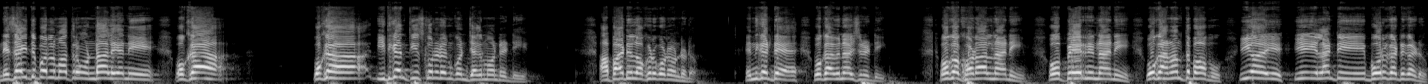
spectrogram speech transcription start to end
నిజాయితీ పరులు మాత్రం ఉండాలి అని ఒక ఒక ఇదిగాని తీసుకున్నాడు అనుకోండి జగన్మోహన్ రెడ్డి. ఆ పార్టీలో ఒకడు కూడా ఉండడు. ఎందుకంటే ఒక అవినాష్ రెడ్డి ఒక కొడాలి నాని ఓ పేరుని నాని ఒక అనంతబాబు ఈ- ఇలాంటి బోరుగడ్డగాడు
